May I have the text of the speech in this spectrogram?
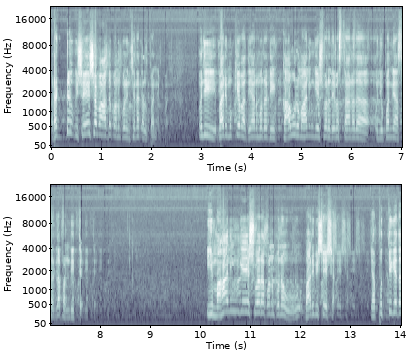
ರಡ್ಡು ವಿಶೇಷವಾದ ಬನ್ಪುನಂಚಿನ ಕಲ್ಪನೆ. ಒಂಜಿ ಬಾರಿ ಮುಖ್ಯವಾದ ಯಾನ್ ಮುರನಿ ಕಾವೂರು ಮಾಲಿಂಗೇಶ್ವರ ದೇವಸ್ಥಾನದ ಒಂದು ಉಪನ್ಯಾಸಡ್ಲ ಪಂದಿತ್ತೆ ಈ ಮಹಾಲಿಂಗೇಶ್ವರ ಪನ್ಪುನವು ಬಾರಿ ವಿಶೇಷ. ಯಾ ಪುತ್ತಿಗೆದ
